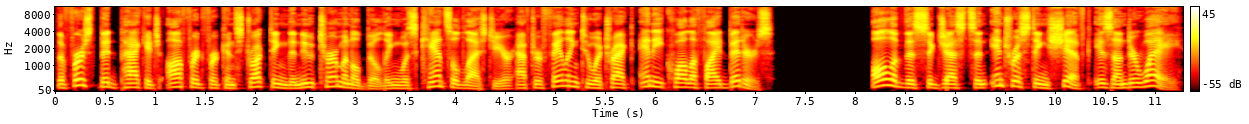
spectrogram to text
the first bid package offered for constructing the new terminal building was cancelled last year after failing to attract any qualified bidders. All of this suggests an interesting shift is underway.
